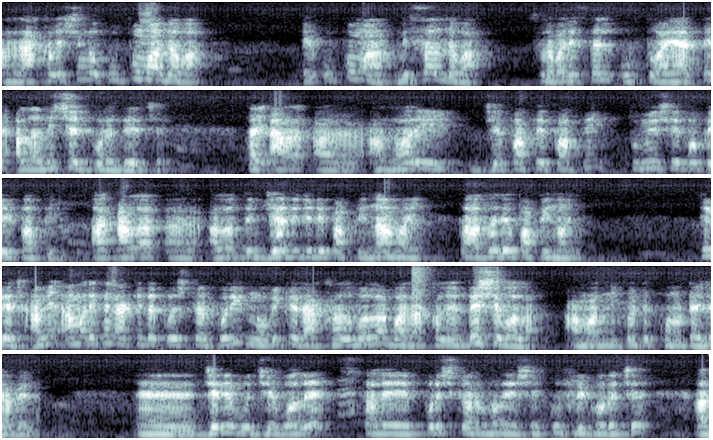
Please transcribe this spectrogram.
আর রাখালের সঙ্গে উপমা দেওয়া। এই উপমা মিসাল দেওয়া, সুরা বান উক্ত আয়াতে আল্লাহ নিষেধ করে দিয়েছে। তাই আজহারি যে পাপে পাপি তুমি সে পাপে পাপি। আর আল্লাহ আলাউদ্দিন জিহাদি যদি পাপি না হয়, তা আজহারিও পাপি নয়। ঠিক আছে, আমি আমার এখানে আকিদা পরিষ্কার করি, নবীকে রাখাল বলা বা রাখালের বেশে বলা, আমার নিকটে কোনোটাই যাবে না। জেনে বুঝে বলে, তাহলে পরিষ্কার ভাবে সে কুফরি করেছে, আর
